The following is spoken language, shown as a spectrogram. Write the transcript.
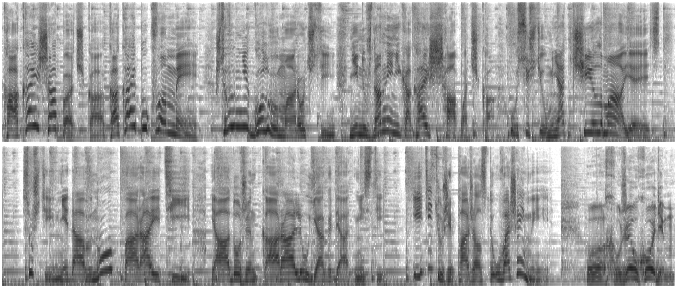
Какая шапочка? Какая буква «М»? Что вы мне голову морочите? Не нужна мне никакая шапочка. Слушайте, у меня челма есть. Слушайте, мне давно пора идти. Я должен королю ягоды отнести. Идите уже, пожалуйста, уважаемые. Ох, уже уходим.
